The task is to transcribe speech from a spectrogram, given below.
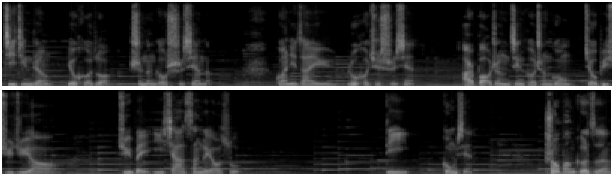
既竞争又合作是能够实现的，关键在于如何去实现。而保证竞合成功，就必须具要具备以下三个要素：第一，贡献，双方各自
